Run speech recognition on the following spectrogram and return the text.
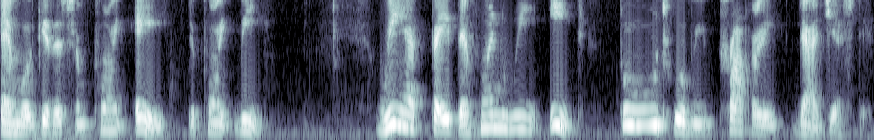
and will get us from point A to point B. We have faith that when we eat, food will be properly digested.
